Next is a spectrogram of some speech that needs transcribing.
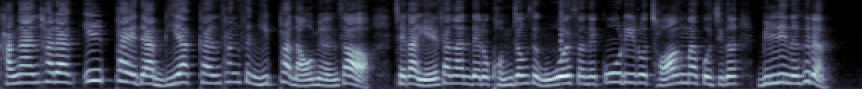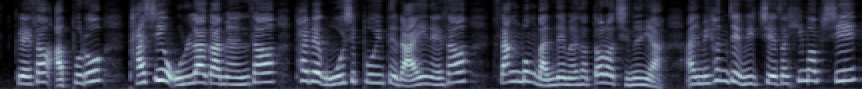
강한 하락 1파에 대한 미약한 상승 2파 나오면서 제가 예상한 대로 검정색 5월선의 꼬리로 저항 맞고 지금 밀리는 흐름. 그래서 앞으로 다시 올라가면서 850포인트 라인에서 쌍봉 만들면서 떨어지느냐 아니면 현재 위치에서 힘없이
